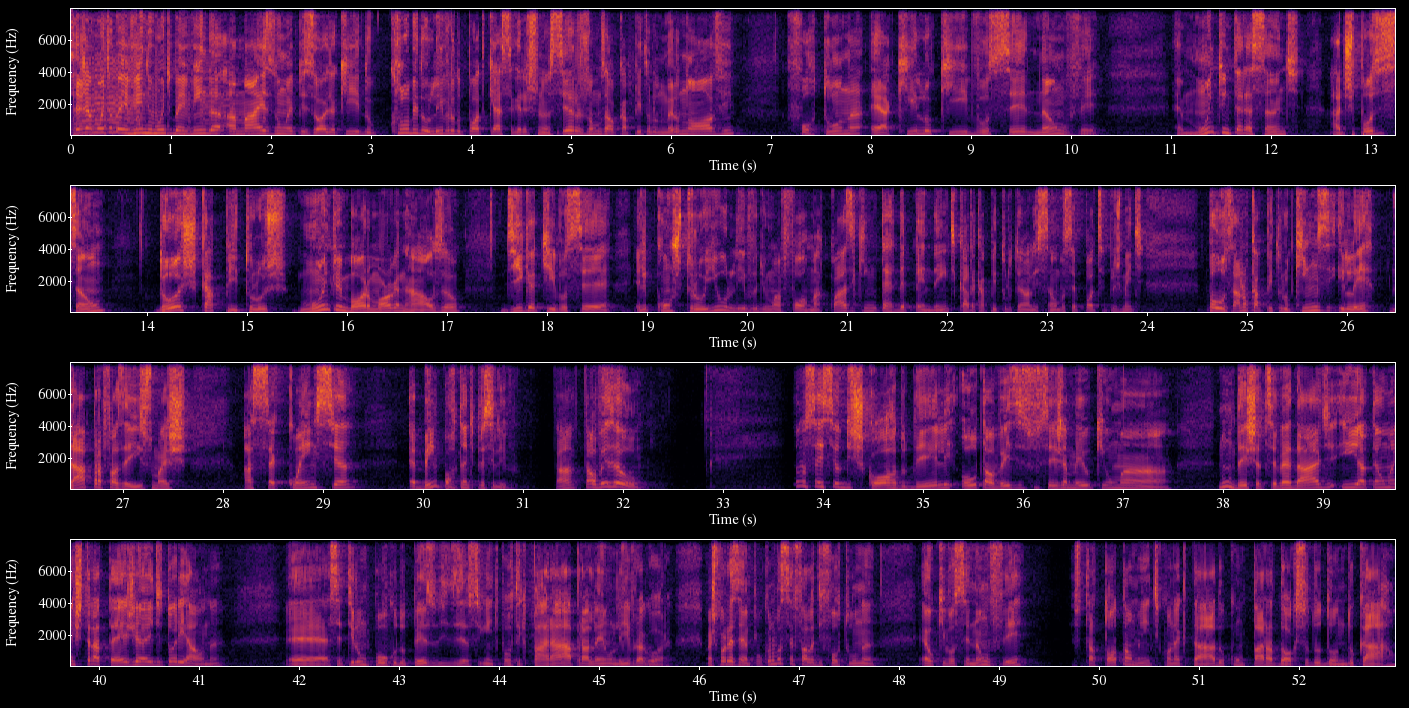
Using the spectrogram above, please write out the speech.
Seja muito bem-vindo e muito bem-vinda a mais um episódio aqui do Clube do Livro do podcast Segredos Financeiros. Vamos ao capítulo número 9. Fortuna é aquilo que você não vê. É muito interessante a disposição dos capítulos, muito embora o Morgan Housel diga que você ele construiu o livro de uma forma quase que interdependente, cada capítulo tem uma lição, você pode simplesmente pousar no capítulo 15 e ler. Dá para fazer isso, mas a sequência é bem importante para esse livro, tá? Talvez eu eu não sei se eu discordo dele ou talvez isso seja meio que uma não deixa de ser verdade e até uma estratégia editorial, né? É, você tira um pouco do peso de dizer o seguinte, pô, vou ter que parar para ler um livro agora. Mas, por exemplo, quando você fala de fortuna é o que você não vê, está totalmente conectado com o paradoxo do dono do carro,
